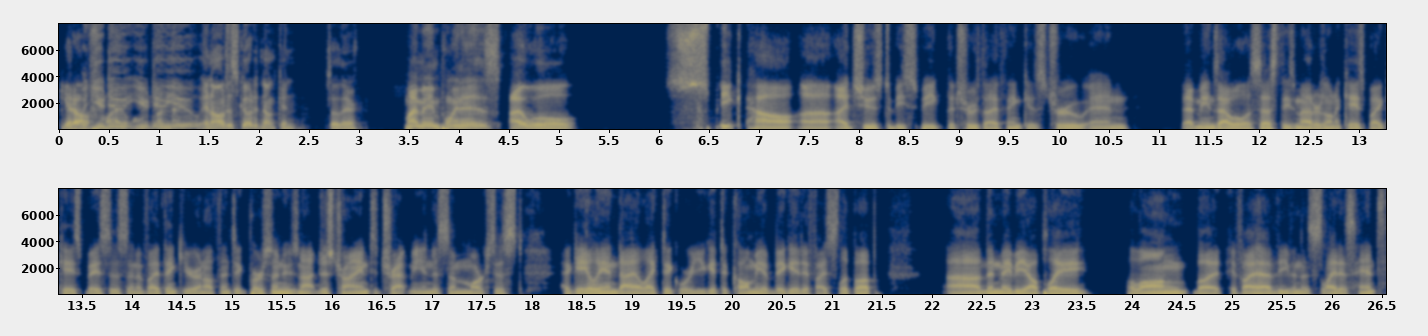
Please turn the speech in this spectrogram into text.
Get But you do you do you, and I'll just go to Dunkin'. So there. My main point is I will speak how uh, I choose to be speak the truth I think is true, and that means I will assess these matters on a case by case basis. And if I think you're an authentic person who's not just trying to trap me into some Marxist Hegelian dialectic where you get to call me a bigot if I slip up, uh, then maybe I'll play along. But if I have even the slightest hint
